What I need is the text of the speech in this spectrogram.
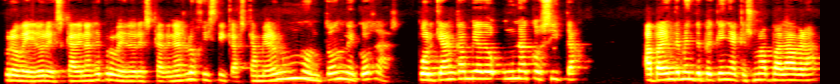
proveedores, cadenas de proveedores, cadenas logísticas, cambiaron un montón de cosas, porque han cambiado una cosita aparentemente pequeña, que es una palabra,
